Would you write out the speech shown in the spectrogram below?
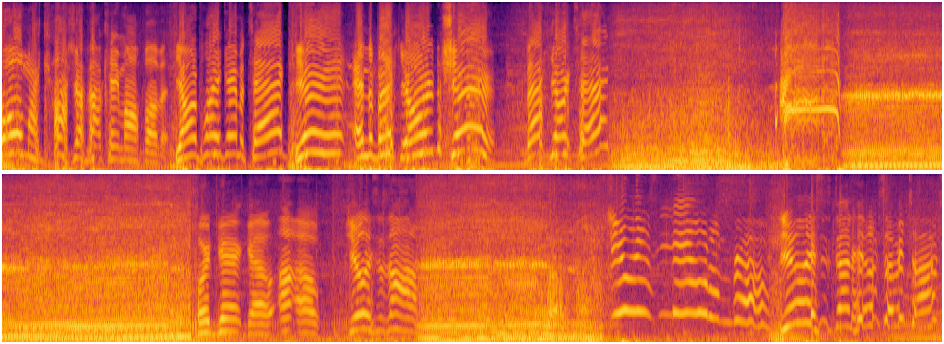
Oh my gosh, I about came off of it. Y'all wanna play a game of tag? Yeah, in the backyard? Sure. Backyard tag? Where'd Garrett go? Uh-oh. Julius is on him. Julius nailed him, bro. Julius has done hit him so many times.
